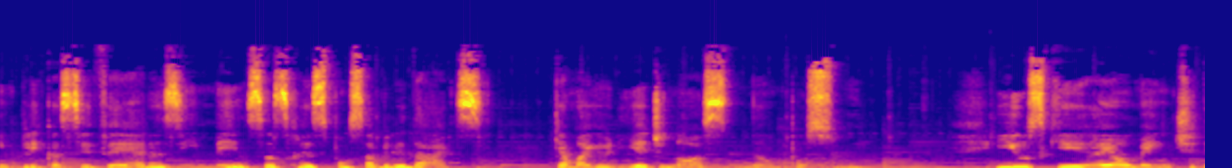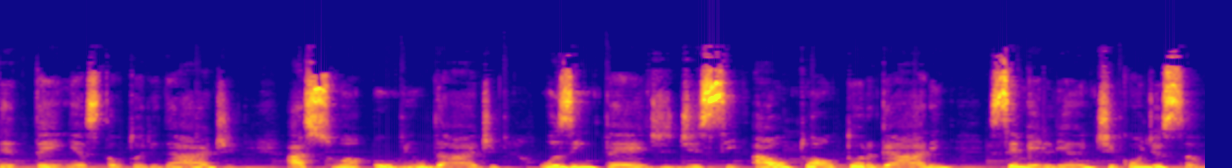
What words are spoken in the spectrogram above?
implica severas e imensas responsabilidades que a maioria de nós não possui. E os que realmente detêm esta autoridade, a sua humildade os impede de se auto-autorgarem semelhante condição.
